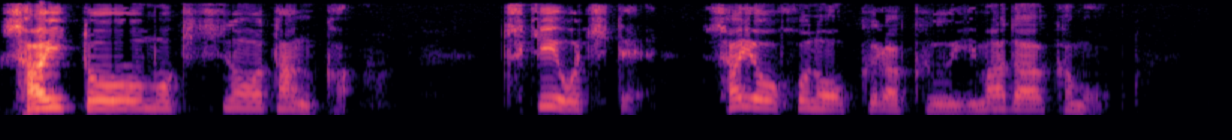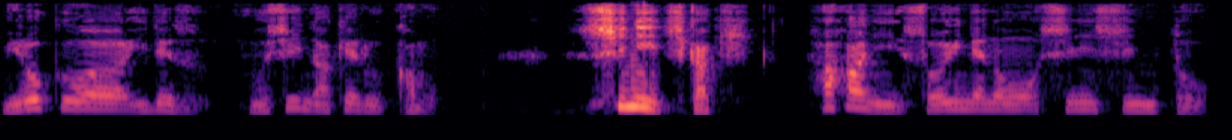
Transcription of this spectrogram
斎藤茂吉の短歌。月落ちてさよほの暗くいまだかも。弥勒はいでず虫泣けるかも。死に近き母に添い寝の心身と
